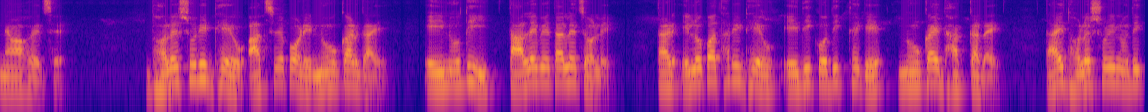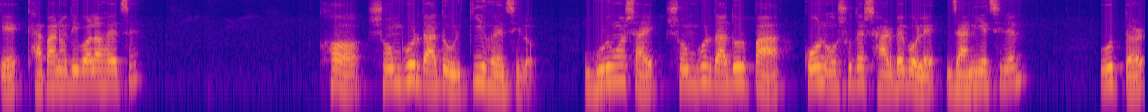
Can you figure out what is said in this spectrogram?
নেওয়া হয়েছে। ধলেশ্বরীর ঢেউ আছড়ে পড়ে নৌকার গায়ে। এই নদী তালে বেতালে চলে। তার এলোপাথারি ঢেউ এদিক ওদিক থেকে নৌকায় ধাক্কা দেয়। তাই ধলেশ্বরী নদীকে খ্যাপা নদী বলা হয়েছে। খ, শম্ভুর দাদুর কি হয়েছিল? গুরুমশাই, শম্ভুর দাদুর পা কোন ওষুধে সারবে বলে জানিয়েছিলেন? উত্তর,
